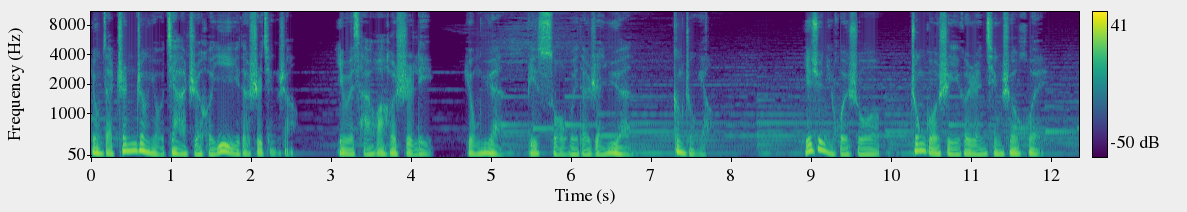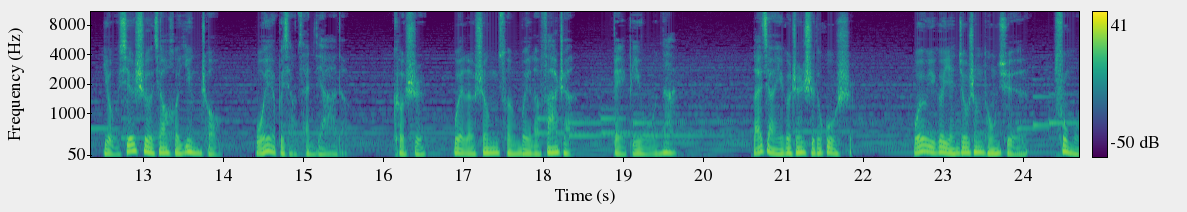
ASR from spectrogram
用在真正有价值和意义的事情上，因为才华和实力永远比所谓的人缘更重要。也许你会说，中国是一个人情社会。有些社交和应酬，我也不想参加的，可是为了生存，为了发展，被逼无奈。来讲一个真实的故事。我有一个研究生同学，父母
